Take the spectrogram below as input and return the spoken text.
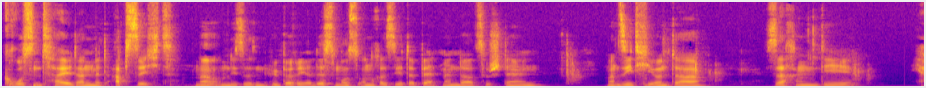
großen Teil dann mit Absicht, ne, um diesen Hyperrealismus unrasierter Batman darzustellen. Man sieht hier und da Sachen, die, ja,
